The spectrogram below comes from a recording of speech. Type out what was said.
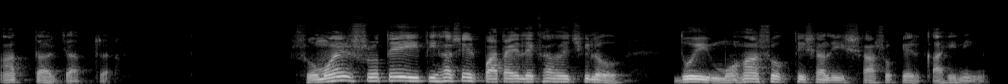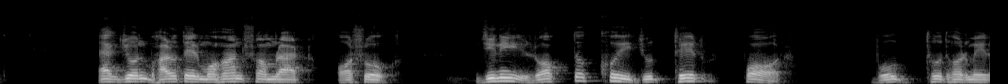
আত্মার যাত্রা। সময়ের স্রোতে ইতিহাসের পাতায় লেখা হয়েছিল দুই মহাশক্তিশালী শাসকের কাহিনী। একজন ভারতের মহান সম্রাট অশোক, যিনি রক্তক্ষয়ী যুদ্ধের পর বৌদ্ধ ধর্মের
